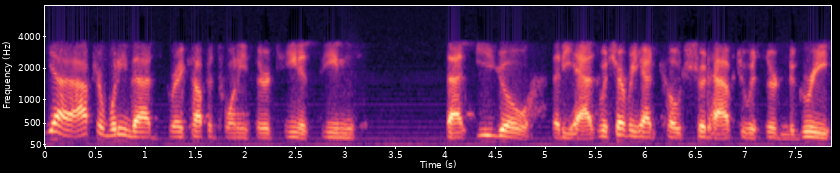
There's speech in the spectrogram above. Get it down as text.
yeah, after winning that Grey Cup in 2013, it seems that ego that he has, which every head coach should have to a certain degree,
